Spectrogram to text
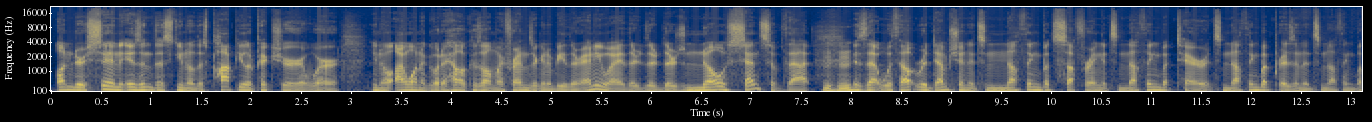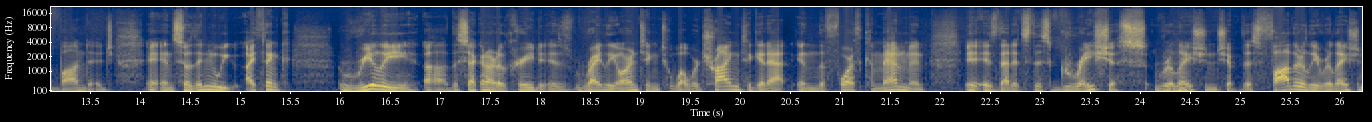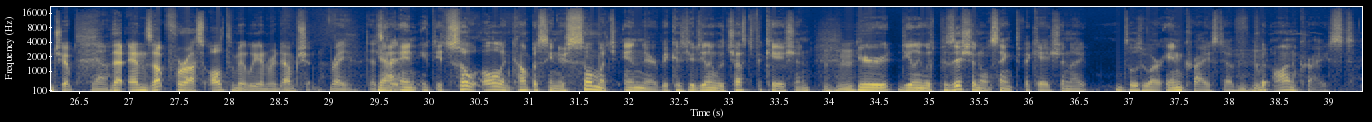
under sin isn't this you know this popular picture where you know I want to go to hell because all my friends are going to be there anyway. There, there- there's no sense of that. Mm-hmm. Is that without redemption, it's nothing but suffering. It's nothing but terror. It's nothing but prison. It's nothing but bondage. And, and so then we, I think, really uh, the second art of the creed is rightly orienting to what we're trying to get at in the fourth commandment i- is that it's this gracious relationship this fatherly relationship Yeah. that ends up for us ultimately in redemption Right. That's yeah, good. and it, it's so all encompassing. There's so much in there because you're dealing with justification, Mm-hmm. you're dealing with positional sanctification. Like those who are in Christ have Mm-hmm. put on Christ,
